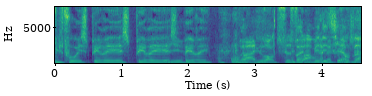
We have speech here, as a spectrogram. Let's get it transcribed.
Il faut espérer, espérer, Oui. espérer. On va à Lourdes ce on va soir. allumer des On cierges. va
